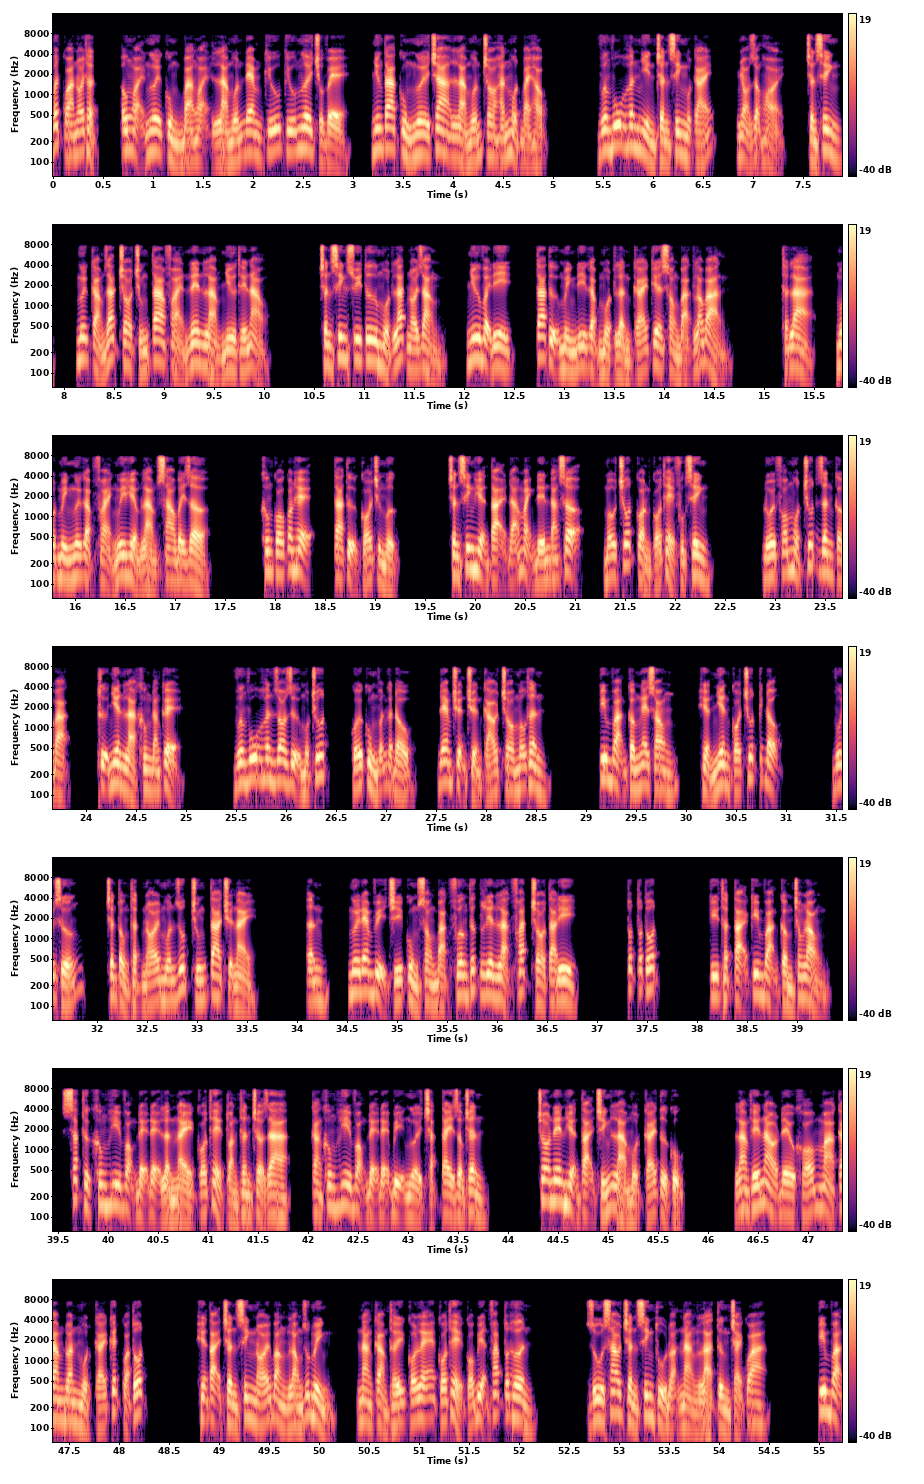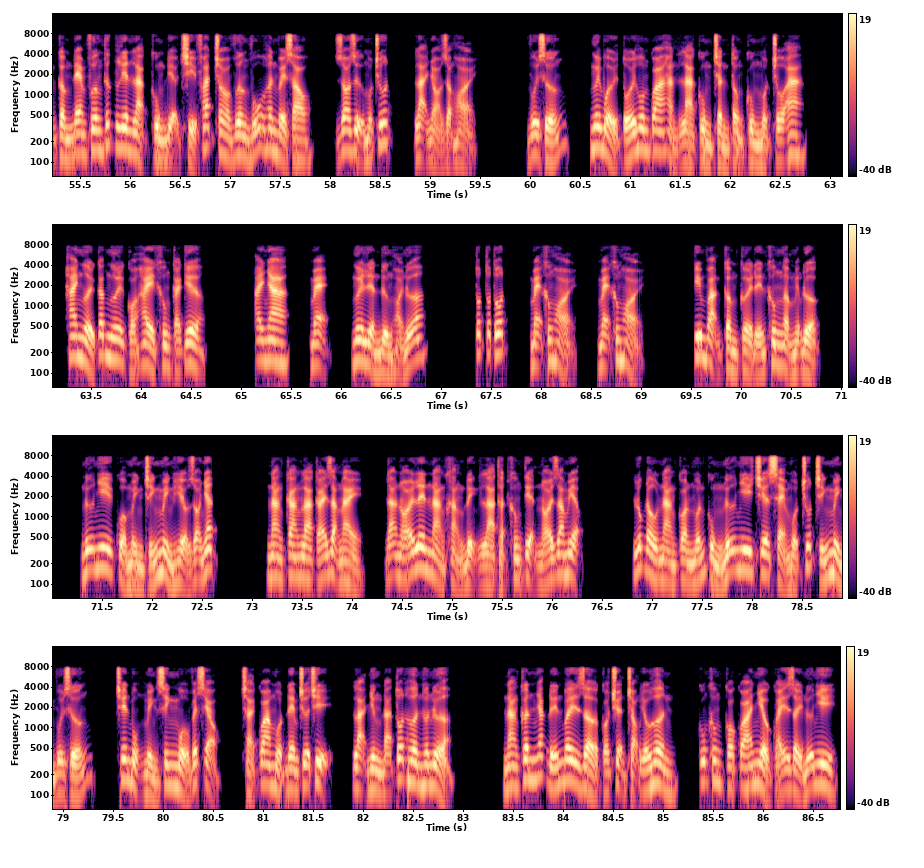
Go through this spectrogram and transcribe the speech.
bất quá nói thật, ông ngoại ngươi cùng bà ngoại là muốn đem cứu cứu ngươi trở về, nhưng ta cùng ngươi cha là muốn cho hắn một bài học. Vương vũ hân nhìn trần sinh một cái, nhỏ giọng hỏi, trần sinh, ngươi cảm giác cho chúng ta phải nên làm như thế nào? Trần sinh suy tư một lát nói rằng, như vậy đi, ta tự mình đi gặp một lần cái kia sòng bạc lão bản. Thật là, một mình ngươi gặp phải nguy hiểm làm sao bây giờ? Không có quan hệ, ta tự có chừng mực. Trần sinh hiện tại đã mạnh đến đáng sợ, mấu chốt còn có thể phục sinh. Đối phó một chút dân cờ bạc, tự nhiên là không đáng kể. Vương vũ hân do dự một chút, cuối cùng vẫn gật đầu, đem chuyện chuyển cáo cho mẫu thân kim vạn cầm nghe xong, hiển nhiên có chút kích động. Vui sướng, trần tổng thật nói muốn giúp chúng ta chuyện này. Ân, ngươi đem vị trí cùng sòng bạc phương thức liên lạc phát cho ta đi. Tốt tốt tốt. Kỳ thật tại kim vạn cầm trong lòng, xác thực không hy vọng đệ đệ lần này có thể toàn thân trở ra, càng không hy vọng đệ đệ bị người chặt tay dầm chân. Cho nên hiện tại chính là một cái từ cục. Làm thế nào đều khó mà cam đoan một cái kết quả tốt. Hiện tại trần sinh nói bằng lòng giúp mình, nàng cảm thấy có lẽ có thể có biện pháp tốt hơn. Dù sao trần sinh thủ đoạn nàng là từng trải qua. Kim vạn cầm đem phương thức liên lạc cùng địa chỉ phát cho vương vũ hân về sau do dự một chút, lại nhỏ giọng hỏi. Vui sướng, ngươi buổi tối hôm qua hẳn là cùng trần tổng cùng một chỗ a. Hai người các ngươi có hay không cái kia? Ai nha, mẹ, ngươi liền đừng hỏi nữa. Tốt tốt tốt, mẹ không hỏi, mẹ không hỏi. Kim vạn cầm cười đến không ngậm miệng được. Nữ nhi của mình chính mình hiểu rõ nhất. Nàng càng là cái dạng này, đã nói lên nàng khẳng định là thật không tiện nói ra miệng. Lúc đầu nàng còn muốn cùng nữ nhi chia sẻ một chút chính mình vui sướng, trên bụng mình sinh mổ vết sẹo, trải qua một đêm chữa trị, lại nhưng đã tốt hơn hơn nữa. Nàng cân nhắc đến bây giờ có chuyện trọng yếu hơn, cũng không có quá nhiều quáy dày nữ nhi.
